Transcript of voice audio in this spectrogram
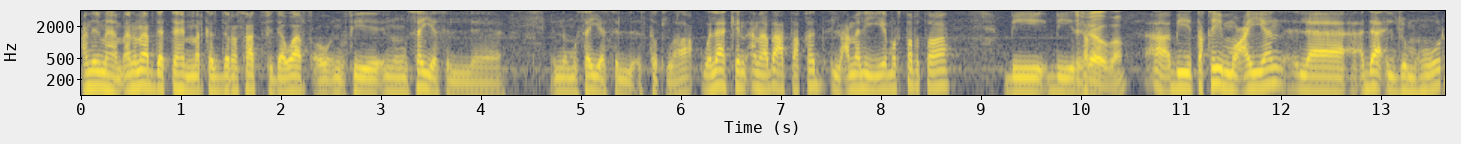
عن المهام. أنا ما بدي أتهم مركز دراسات في دوافعه إنه في إنه مسيس ال- إنه مسيس الاستطلاع. ولكن أنا بعتقد العملية مرتبطة ب بتق- آه بتقييم معين لأداء الجمهور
